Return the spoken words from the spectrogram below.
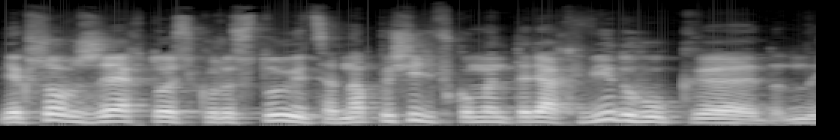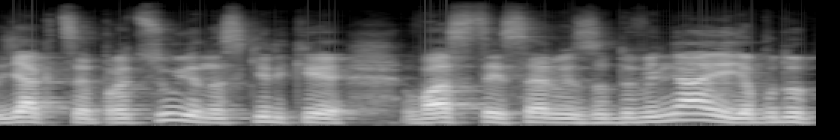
Якщо вже хтось користується, напишіть в коментарях відгук, е, як це працює, наскільки вас цей сервіс задовільняє. Я буду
